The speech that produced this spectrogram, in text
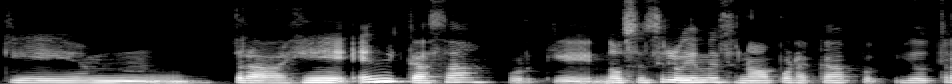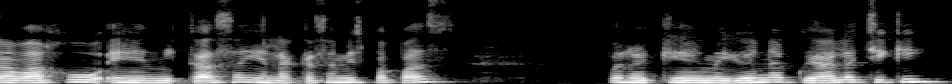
que mm, trabajé en mi casa, porque no sé si lo había mencionado por acá, yo trabajo en mi casa y en la casa de mis papás para que me ayuden a cuidar a la chiqui.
